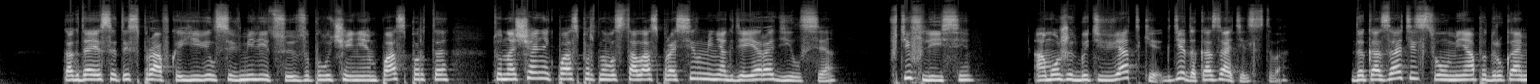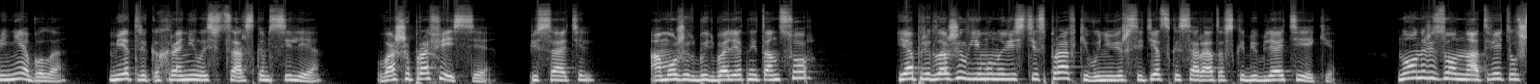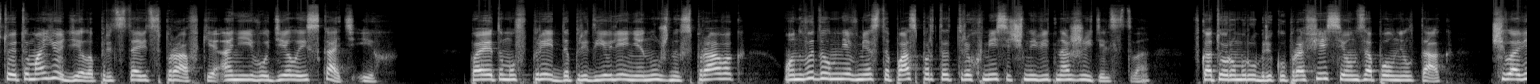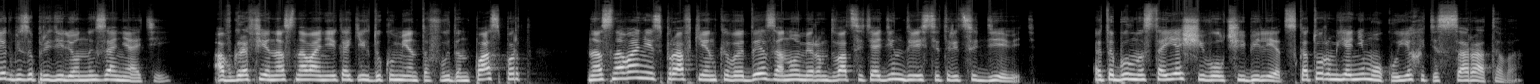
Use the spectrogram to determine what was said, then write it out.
Когда я с этой справкой явился в милицию за получением паспорта, то начальник паспортного стола спросил меня, где я родился. В Тифлисе. А может быть, в Вятке? Где доказательства? Доказательства у меня под руками не было. Метрика хранилась в царском селе. Ваша профессия? Писатель. А может быть, балетный танцор? Я предложил ему навести справки в университетской саратовской библиотеке. Но он резонно ответил, что это мое дело представить справки, а не его дело искать их. Поэтому впредь до предъявления нужных справок – он выдал мне вместо паспорта трехмесячный вид на жительство, в котором рубрику «Профессия» он заполнил так «Человек без определенных занятий», а в графе «На основании каких документов выдан паспорт» на основании справки НКВД за номером 21239. Это был настоящий волчий билет, с которым я не мог уехать из Саратова.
